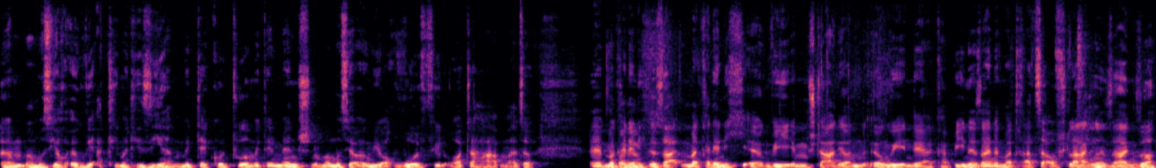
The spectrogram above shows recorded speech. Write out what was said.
ähm, man muss sich auch irgendwie akklimatisieren mit der Kultur, mit den Menschen und man muss ja irgendwie auch Wohlfühlorte haben. Also äh, man Ja, kann ja nicht nur sagen, man kann ja nicht irgendwie im Stadion irgendwie in der Kabine seine Matratze aufschlagen und sagen, so,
